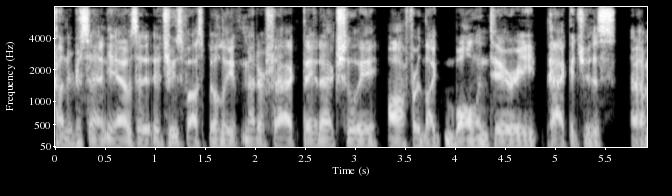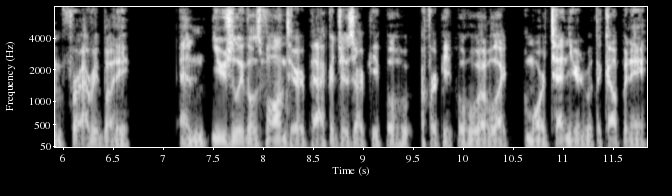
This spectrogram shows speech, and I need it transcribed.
100%. Yeah, it was a, a true possibility. Matter of fact, they had actually offered like voluntary packages um, for everybody. And usually those voluntary packages are people who, for people who have like more tenured with the company.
